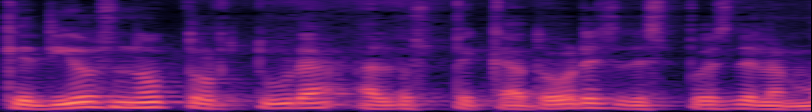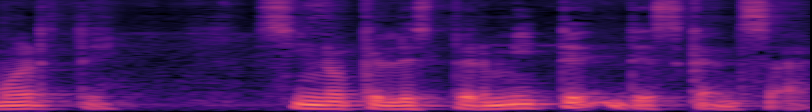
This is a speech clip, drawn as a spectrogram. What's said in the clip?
que Dios no tortura a los pecadores después de la muerte, sino que les permite descansar.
